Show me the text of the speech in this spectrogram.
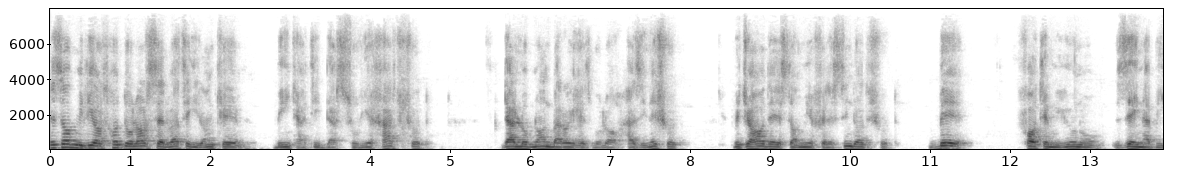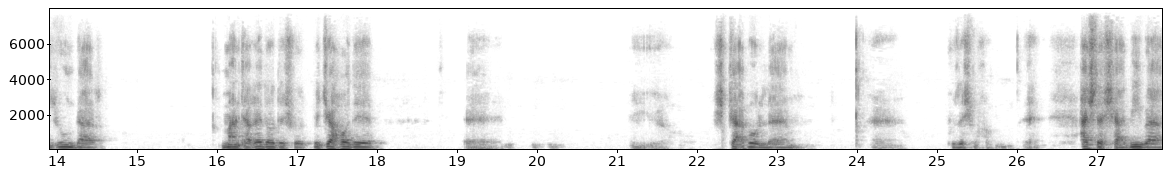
لذا میلیاردها دلار ثروت ایران که به این ترتیب در سوریه خرج شد در لبنان برای حزب الله هزینه شد به جهاد اسلامی فلسطین داده شد به فاطمیون و زینبیون در منطقه داده شد به جهاد شعب پوزش می‌خوام هشت شعبی و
